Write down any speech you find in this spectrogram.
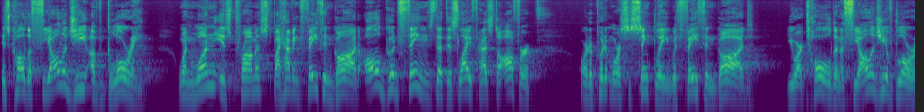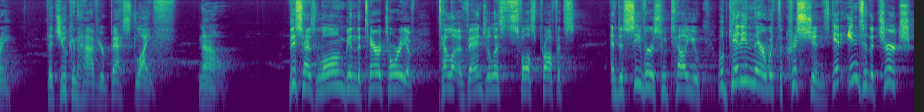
is called a theology of glory when one is promised by having faith in God all good things that this life has to offer, or to put it more succinctly, with faith in God, you are told in a theology of glory that you can have your best life now. This has long been the territory of televangelists, false prophets, and deceivers who tell you, well, get in there with the Christians, get into the church,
